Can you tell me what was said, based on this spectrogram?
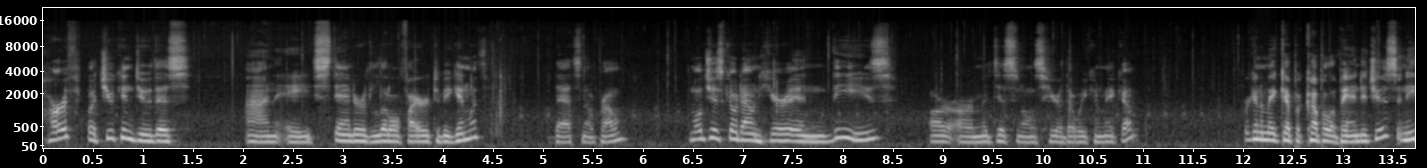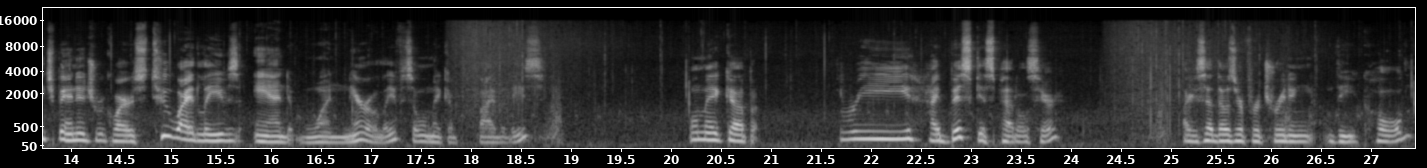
hearth, but you can do this on a standard little fire to begin with. That's no problem. We'll just go down here and these are our medicinals here that we can make up. We're going to make up a couple of bandages, and each bandage requires two wide leaves and one narrow leaf, so we'll make up five of these. We'll make up three hibiscus petals here. Like I said, those are for treating the cold.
